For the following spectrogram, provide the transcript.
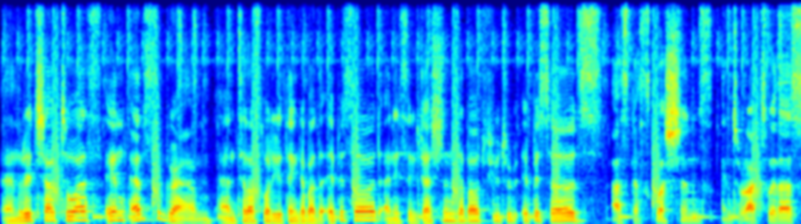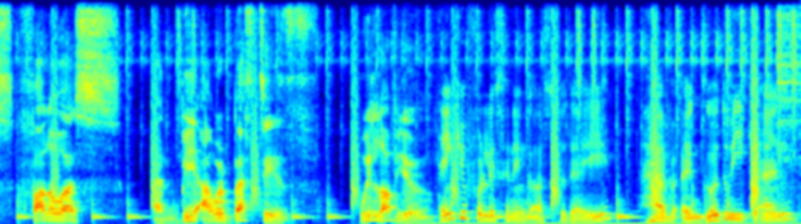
And reach out to us in Instagram and tell us what you think about the episode, any suggestions about future episodes, ask us questions, interact with us, follow us, and be our besties. We love you. Thank you for listening us today. Have a good weekend.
